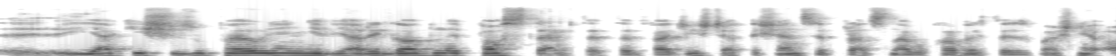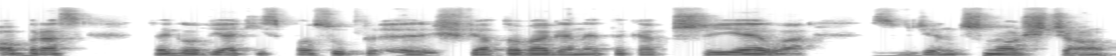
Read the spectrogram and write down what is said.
y, jakiś zupełnie niewiarygodny postęp. Te, te 20 tysięcy prac naukowych to jest właśnie obraz tego, w jaki sposób y, światowa genetyka przyjęła z wdzięcznością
